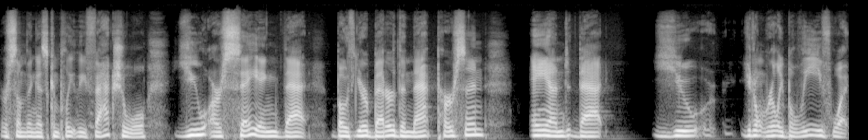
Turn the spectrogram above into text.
or something that's completely factual, you are saying that both you're better than that person and that you you don't really believe what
